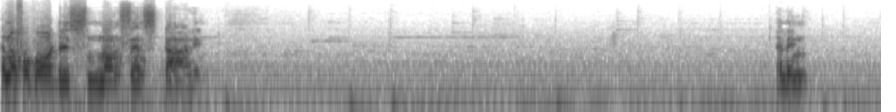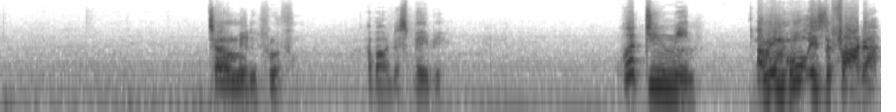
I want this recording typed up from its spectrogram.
Enough of all this nonsense, darling. Tell me the truth about this baby. What do you mean? I mean, who is the father?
